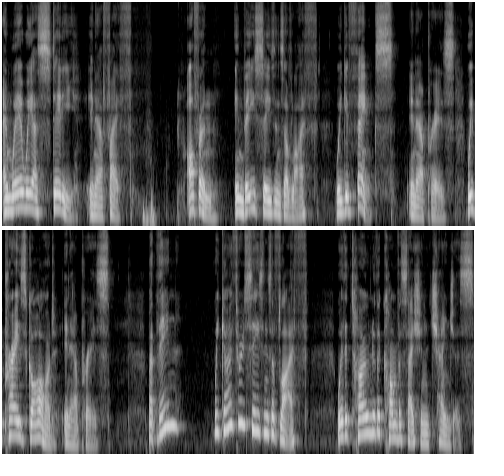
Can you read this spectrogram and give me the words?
and where we are steady in our faith. Often, in these seasons of life, we give thanks in our prayers. We praise God in our prayers. But then we go through seasons of life where the tone of the conversation changes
